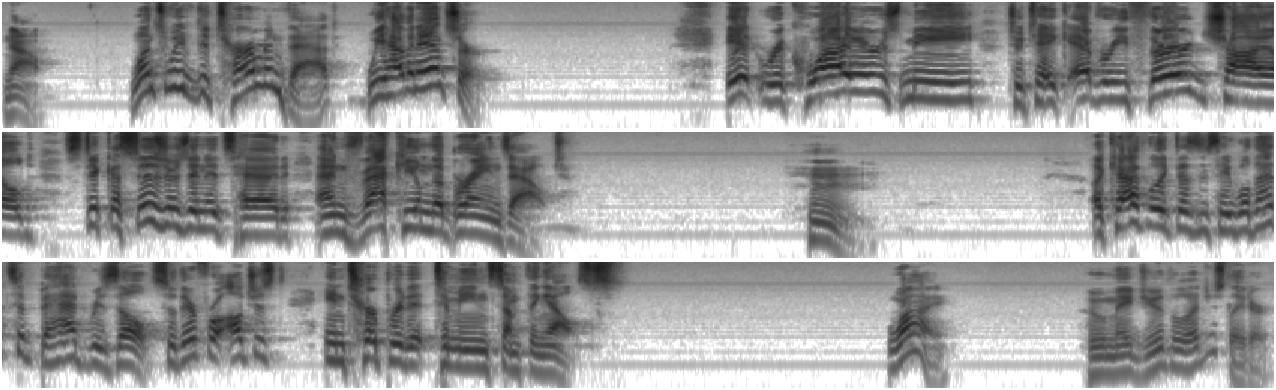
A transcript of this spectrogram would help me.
Now, once we've determined that, we have an answer. It requires me to take every third child, stick a scissors in its head, and vacuum the brains out. Hmm. A Catholic doesn't say, well, that's a bad result, so therefore I'll just interpret it to mean something else. Why? Who made you the legislator?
